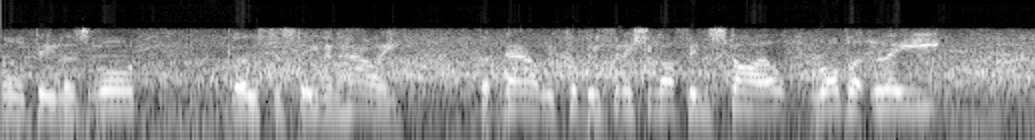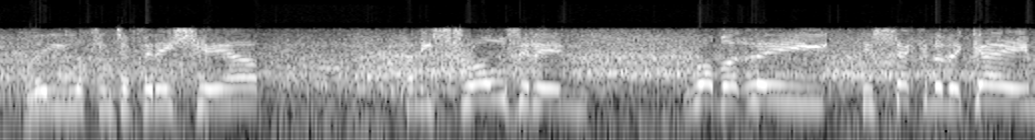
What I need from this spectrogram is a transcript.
for Dealers Award goes to Stephen Howey. But now we could be finishing off in style. Robert Lee. Lee looking to finish here and he strolls it in. Robert Lee, his second of the game.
